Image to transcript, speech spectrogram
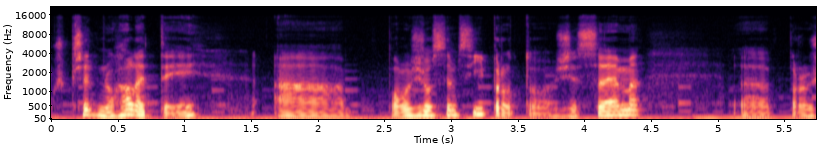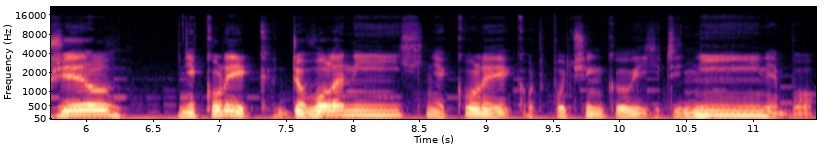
už před mnoha lety a položil jsem si ji proto, že jsem eh, prožil několik dovolených, několik odpočinkových dní nebo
